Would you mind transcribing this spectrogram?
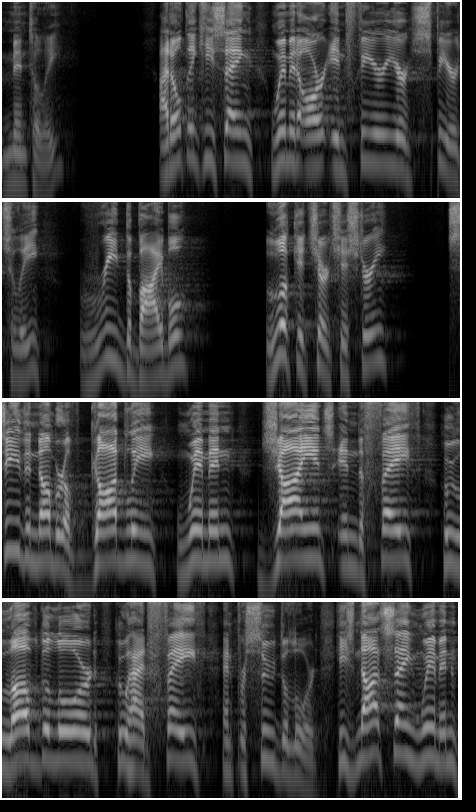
mentally. I don't think he's saying women are inferior spiritually. Read the Bible, look at church history. See the number of godly women, giants in the faith who loved the Lord, who had faith and pursued the Lord. He's not saying women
